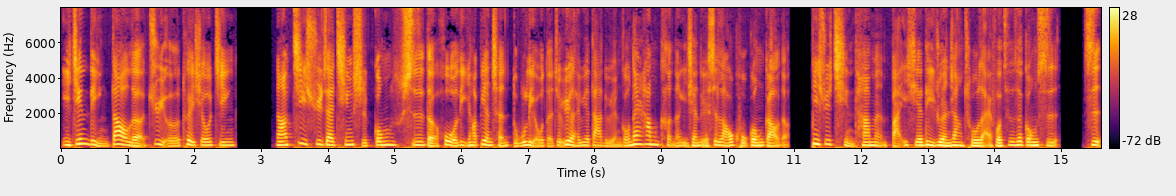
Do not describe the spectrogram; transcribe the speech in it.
已经领到了巨额退休金，然后继续在侵蚀公司的获利，然后变成毒瘤的，就越来越大的员工。但是他们可能以前也是劳苦功高的。必须请他们把一些利润让出来，否则这公司是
